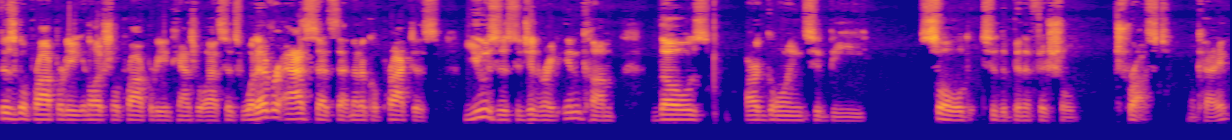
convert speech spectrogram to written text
physical property, intellectual property, intangible assets, whatever assets that medical practice uses to generate income, those are going to be sold to the beneficial trust. Okay.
